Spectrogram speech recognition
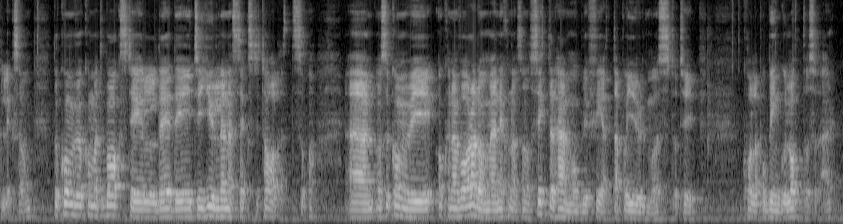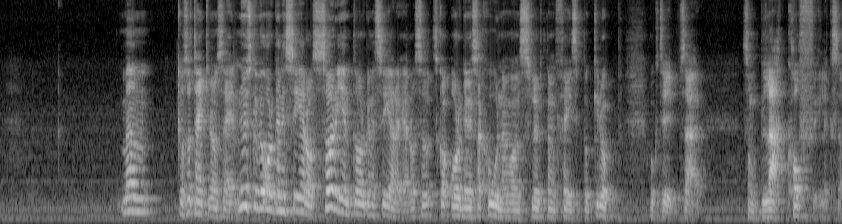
liksom. Då kommer vi att komma tillbaks till det, det är till gyllene 60-talet. Så. Ehm, och så kommer vi att kunna vara de människorna som sitter hemma och blir feta på julmust och typ kollar på Bingolotto och sådär. Men, och så tänker de sig, nu ska vi organisera oss, sörj inte att organisera er. Och så ska organisationen vara en sluten Facebookgrupp och typ så här som Black Coffee liksom.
